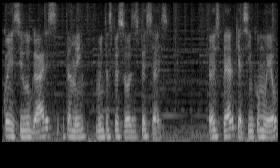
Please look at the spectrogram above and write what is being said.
conheci lugares e também muitas pessoas especiais. Eu espero que, assim como eu,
